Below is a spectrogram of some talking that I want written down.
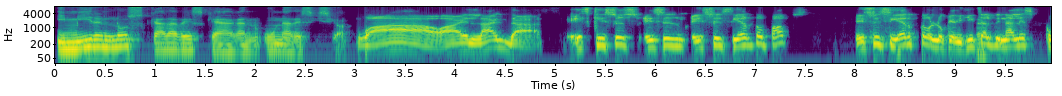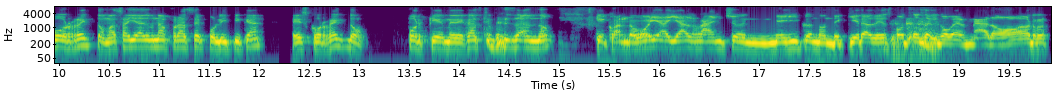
y mírenlos cada vez que hagan una decisión. Wow, I like that. Es que eso es, eso es, cierto, Pops. Eso es cierto. Lo que dijiste al final es correcto. Más allá de una frase política, es correcto. Porque me dejaste pensando que cuando voy allá al rancho en México, en donde quiera des fotos del gobernador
